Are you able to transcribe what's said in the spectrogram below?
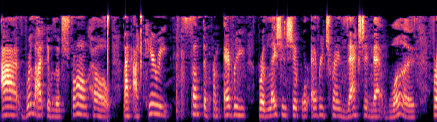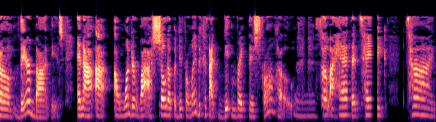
I realized it was a stronghold. Like I carried something from every relationship or every transaction that was from their bondage. And I, I, I wondered why I showed up a different way because I didn't break this stronghold. Mm. So I had to take time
